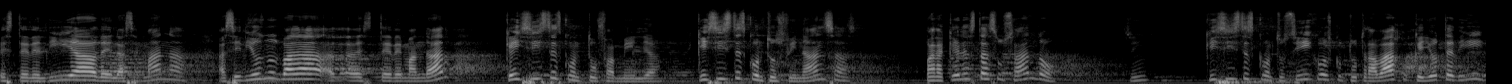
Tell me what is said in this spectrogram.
este, del día de la semana. Así Dios nos va a este, demandar, ¿qué hiciste con tu familia? ¿Qué hiciste con tus finanzas? ¿Para qué la estás usando? ¿Qué hiciste con tus hijos, con tu trabajo que yo te di?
